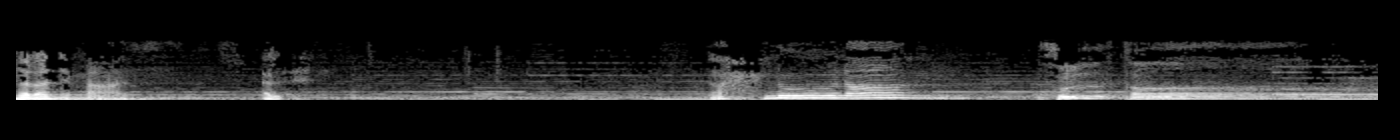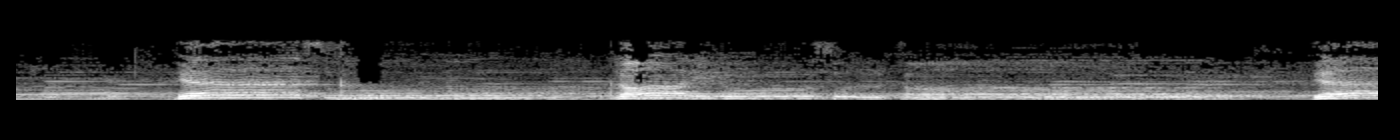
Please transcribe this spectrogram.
نرنم معا الآن. نحن نعلن سلطان. يسوع نعلن سلطان. يسوع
